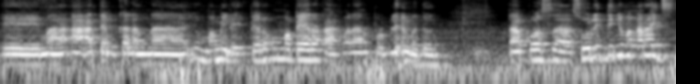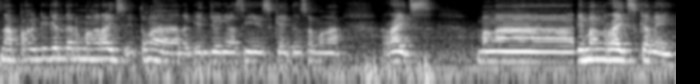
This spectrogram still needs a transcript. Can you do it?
Eh maa-attempt ka lang na yung mamili pero kung mapera ka, wala nang problema doon. Tapos ah, sulit din yung mga rides, napakaganda ng mga rides. Ito nga, nag-enjoy nga si Sky dun sa mga rides. Mga limang rides kami.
